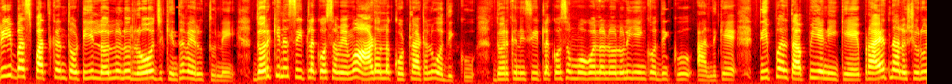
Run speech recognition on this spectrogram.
ఫ్రీ బస్ పథకంతో తోటి లొల్లులు రోజు కింద పెరుగుతున్నాయి దొరికిన సీట్ల కోసమేమో ఆడోళ్ళ కొట్లాటలు ఓ దిక్కు. దొరకని సీట్ల కోసం మొగోళ్ళ లొల్లులు ఇంకో దిక్కు. అందుకే తిప్పలు తప్పియనీకే ప్రయత్నాలు షురూ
